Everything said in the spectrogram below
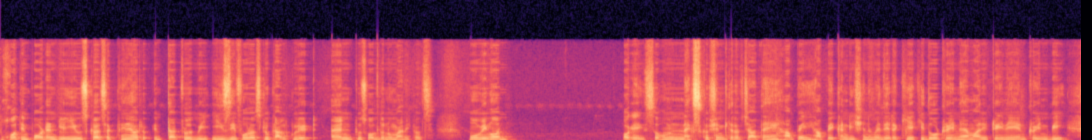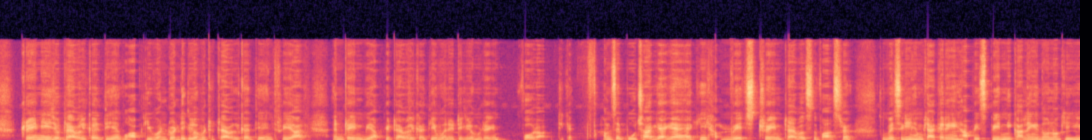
बहुत इंपॉर्टेंटली यूज़ कर सकते हैं और that will be easy for us to calculate and to solve the numericals moving on okay okay, so so हम नेक्स्ट क्वेश्चन की तरफ़ जाते हैं यहाँ पे। यहाँ पे कंडीशन हमें दे रखी है कि दो ट्रेन है हमारी train A and train B train A जो ट्रैवल करती है वो आपकी 120 किलोमीटर ट्रैवल करती है in three hour and train B आपकी ट्रैवल करती है 180 किलोमीटर इन फोर आर ठीक है? हमसे पूछा गया गया है कि विच ट्रेन ट्रेवल्स फास्टर तो बेसिकली हम क्या करेंगे यहाँ पे स्पीड निकालेंगे दोनों की ही।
